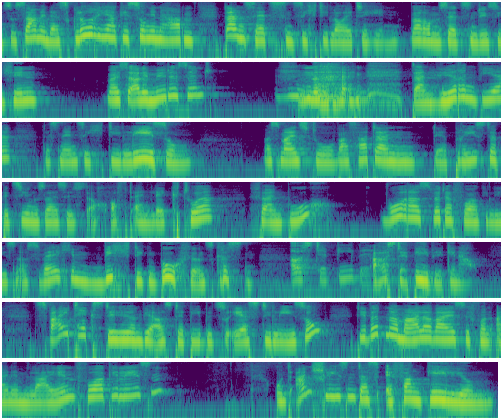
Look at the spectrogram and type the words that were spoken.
Dann zusammen das Gloria gesungen haben, dann setzen sich die Leute hin. Warum setzen die sich hin? Weil sie alle müde sind? Nein, dann hören wir, das nennt sich die Lesung. Was meinst du, was hat dann der Priester, beziehungsweise ist auch oft ein Lektor, für ein Buch? Woraus wird er vorgelesen? Aus welchem wichtigen Buch für uns Christen? Aus der Bibel. Aus der Bibel, genau. Zwei Texte hören wir aus der Bibel. Zuerst die Lesung, die wird normalerweise von einem Laien vorgelesen und anschließend das Evangelium.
